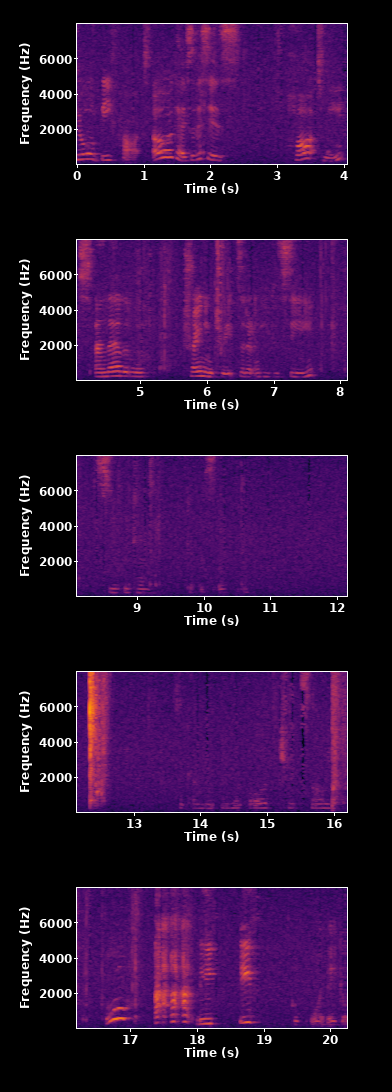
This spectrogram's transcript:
pure beef heart. Oh, okay. So this is heart meat and their little training treats. I don't know if you can see. Let's see if we can get this open. I want, I want all of the treats, mommy. Ooh! Ah, ah, ah, ah. Beef! Beef! Good boy, there you go.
